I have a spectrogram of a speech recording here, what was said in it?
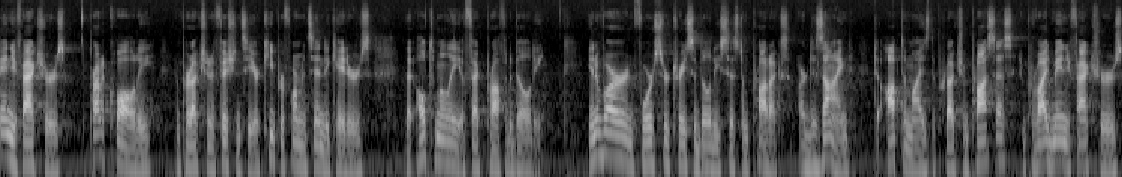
manufacturers, product quality and production efficiency are key performance indicators that ultimately affect profitability. Innovar Enforcer traceability system products are designed to optimize the production process and provide manufacturers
